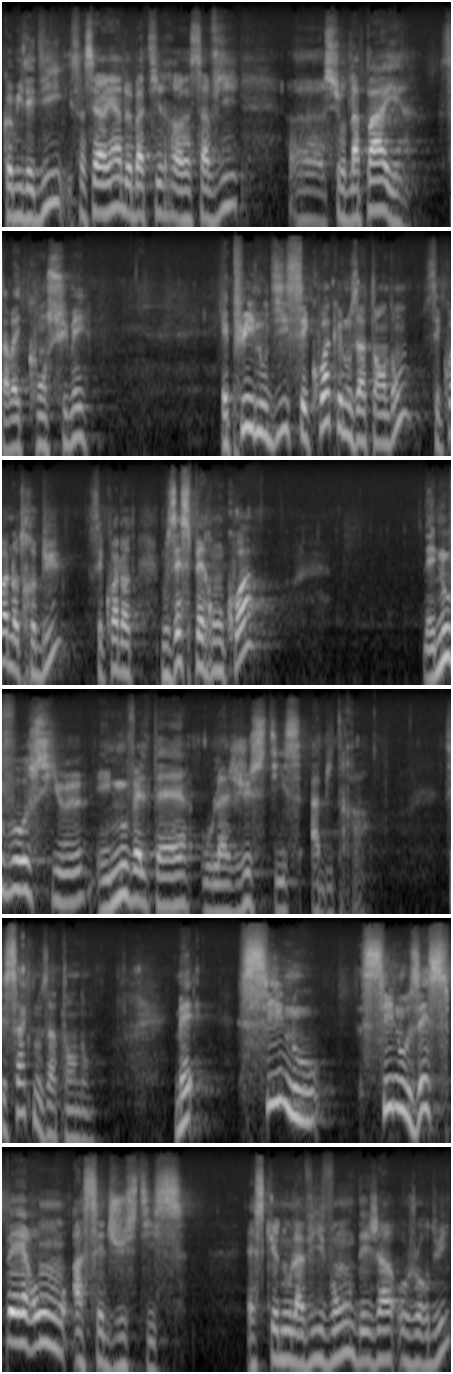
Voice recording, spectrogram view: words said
Comme il est dit, ça ne sert à rien de bâtir euh, sa vie sur de la paille, ça va être consumé. Et puis il nous dit, c'est quoi que nous attendons? C'est quoi notre but? C'est quoi notre... Nous espérons quoi? Les nouveaux cieux et une nouvelle terre où la justice habitera. C'est ça que nous attendons. Mais si nous, si nous espérons à cette justice, est-ce que nous la vivons déjà aujourd'hui?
